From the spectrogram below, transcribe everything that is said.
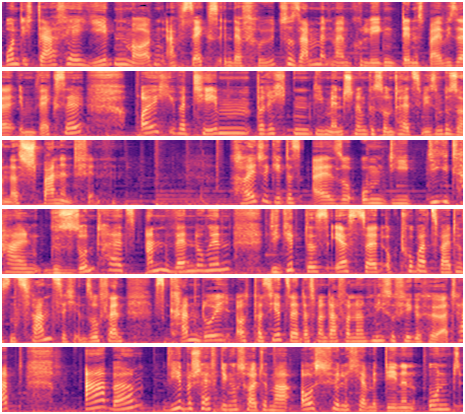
Und ich darf hier jeden Morgen ab 6 in der Früh zusammen mit meinem Kollegen Dennis Beiwieser im Wechsel euch über Themen berichten, die Menschen im Gesundheitswesen besonders spannend finden. Heute geht es also um die digitalen Gesundheitsanwendungen. Die gibt es erst seit Oktober 2020. Insofern, es kann durchaus passiert sein, dass man davon noch nicht so viel gehört hat. Aber wir beschäftigen uns heute mal ausführlicher mit denen und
